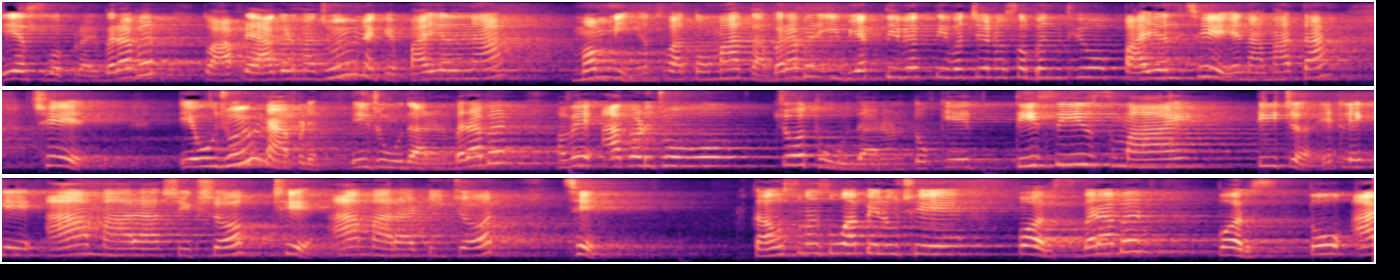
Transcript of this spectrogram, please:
એસ વપરાય. બરાબર? તો આપણે આગળમાં જોયું ને કે પાયલના મમ્મી અથવા તો માતા, બરાબર? એ વ્યક્તિ વ્યક્તિ વચ્ચેનો સંબંધ થયો, પાયલ છે, એના માતા છે. એવું જોયું ને આપણે? બીજું ઉદાહરણ, બરાબર? હવે આગળ જોવો, ચોથું ઉદાહરણ. તો કે ધીસ ઇઝ માય ટીચર એટલે કે, આ મારા શિક્ષક છે, આ મારા ટીચર છે. કાઉન્સમાં શું આપેલું છે? પર્સ, બરાબર? પર્સ. તો આ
